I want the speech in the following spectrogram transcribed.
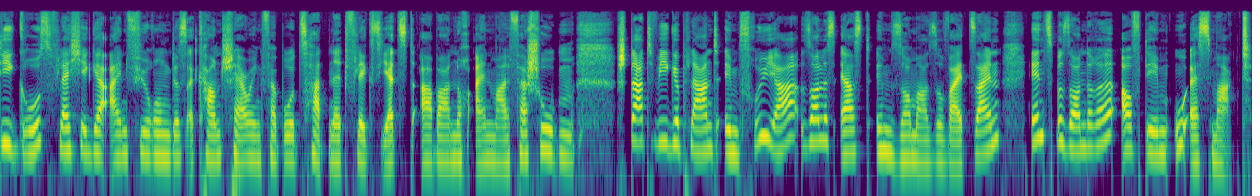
Die großflächige Einführung des Account-Sharing-Verbots hat Netflix jetzt aber noch einmal verschoben. Statt wie geplant im Frühjahr soll es erst im Sommer soweit sein, insbesondere auf dem US-Markt.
